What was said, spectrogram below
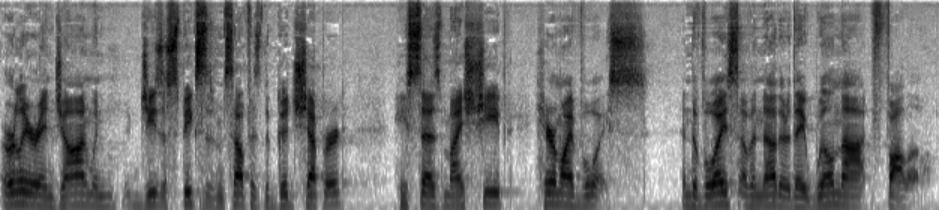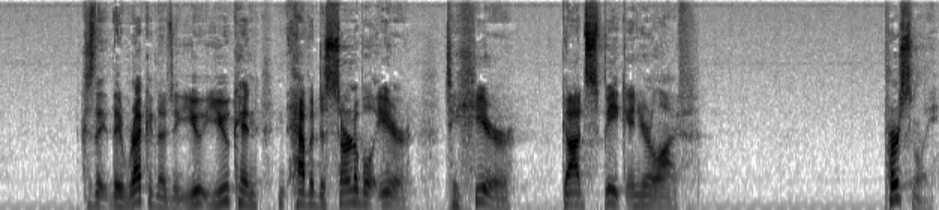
Earlier in John, when Jesus speaks of himself as the Good Shepherd, he says, My sheep hear my voice, and the voice of another they will not follow. Because they, they recognize it. You, you can have a discernible ear to hear God speak in your life. Personally,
